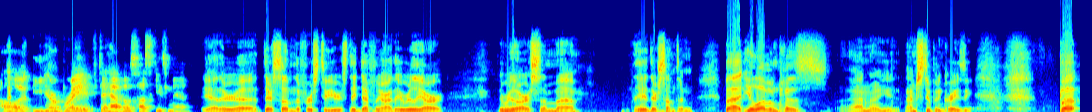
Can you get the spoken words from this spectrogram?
Oh, you're brave to have those huskies, man. Yeah, they're uh, they're something. The first two years, they definitely are. They really are. They really are some. Uh, they they're something, but you love them because I don't know. I'm stupid and crazy. But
